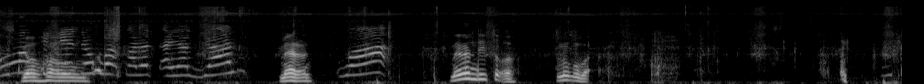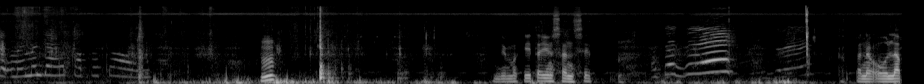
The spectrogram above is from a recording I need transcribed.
Let's go home. Meron. Meron dito oh. Ano Anong uwa? Dito, may mandang kapatong. Hmm? Hindi makita yung sunset. Takpan ng ulap.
